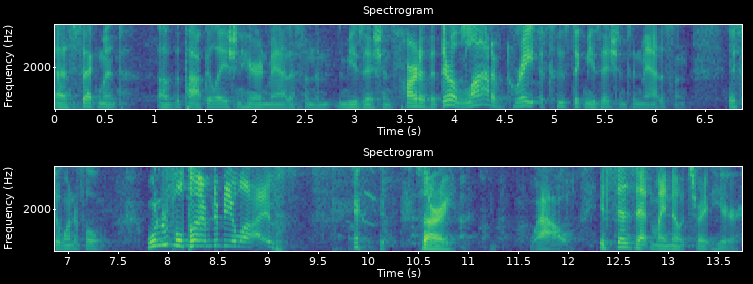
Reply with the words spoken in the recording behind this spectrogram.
uh, segment of the population here in Madison, the, the musicians. Part of it. There are a lot of great acoustic musicians in Madison. It's a wonderful, wonderful time to be alive. Sorry. Wow. It says that in my notes right here.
